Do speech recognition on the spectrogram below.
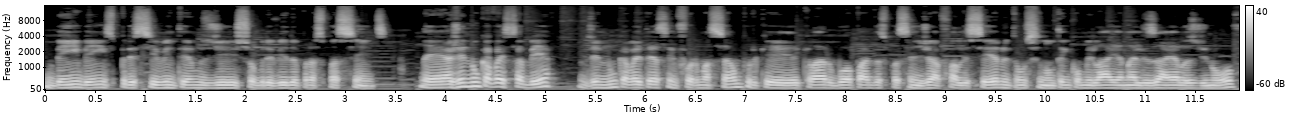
bem, bem expressivo em termos de sobrevida para as pacientes. É, a gente nunca vai saber, a gente nunca vai ter essa informação, porque, claro, boa parte das pacientes já faleceram, então você não tem como ir lá e analisar elas de novo.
